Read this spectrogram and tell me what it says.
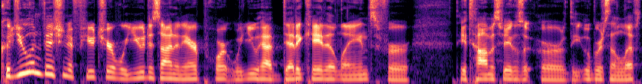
could you envision a future where you design an airport where you have dedicated lanes for the autonomous vehicles or the Ubers and the Lyfts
